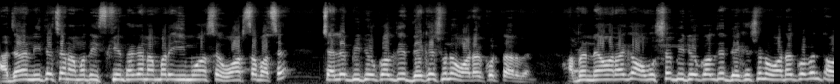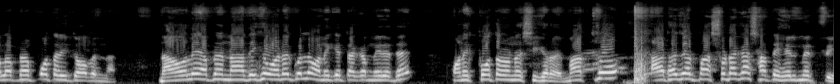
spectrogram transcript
আর যারা নিতে চান, আমাদের স্ক্রিন থাকা নাম্বারে ইমো আছে হোয়াটসঅ্যাপ আছে। চাইলে ভিডিও কল দিয়ে দেখে শুনে অর্ডার করতে পারবেন। আপনার নেওয়ার আগে অবশ্যই ভিডিও কল দিয়ে দেখে শুনে অর্ডার করবেন, তাহলে আপনার প্রতারিত হবেন না। না হলে আপনার না দেখে অর্ডার করলে অনেকে টাকা মেরে দেয়। অনেক প্রতারণার শিকার হয়। মাত্র আট হাজার পাঁচশো টাকা সাথে হেলমেট ফ্রি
